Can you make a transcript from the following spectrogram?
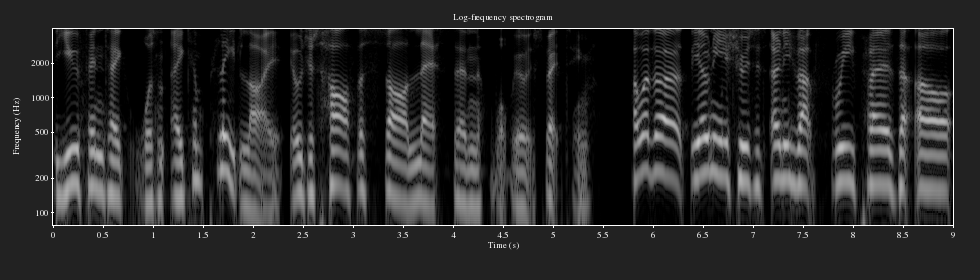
the youth intake wasn't a complete lie. It was just half a star less than what we were expecting. However, the only issue is it's only about three players that are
